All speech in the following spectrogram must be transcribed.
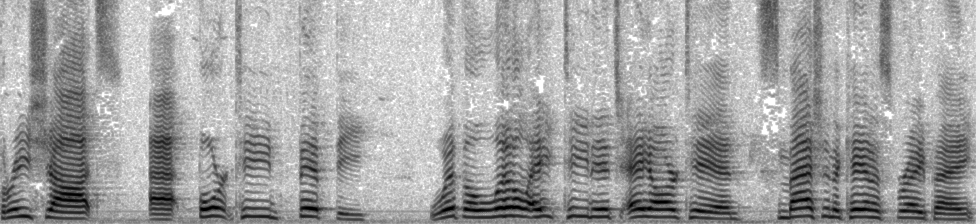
Three shots at 1450 with a little 18 inch AR-10 smashing a can of spray paint.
